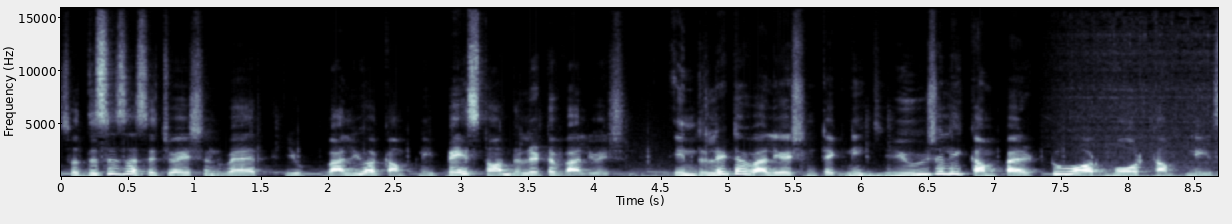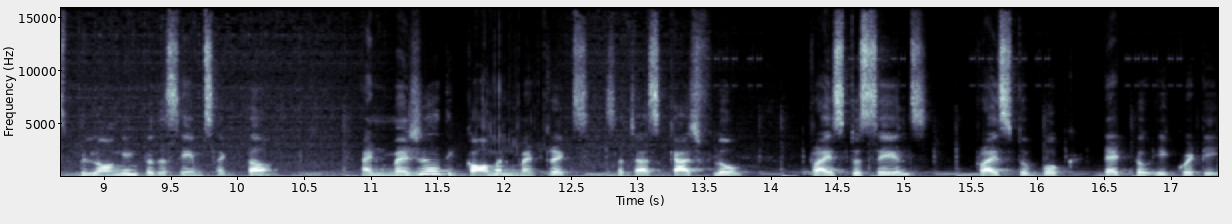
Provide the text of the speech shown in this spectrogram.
So this is a situation where you value a company based on relative valuation. In relative valuation technique, you usually compare two or more companies belonging to the same sector and measure the common metrics such as cash flow, price to sales, price to book, debt to equity,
